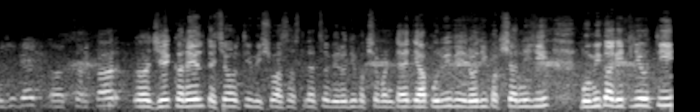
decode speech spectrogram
सरकार जे करेल त्याच्यावरती विश्वास असल्याचं विरोधी पक्ष म्हणतायत. यापूर्वी विरोधी पक्षांनी जी भूमिका घेतली होती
